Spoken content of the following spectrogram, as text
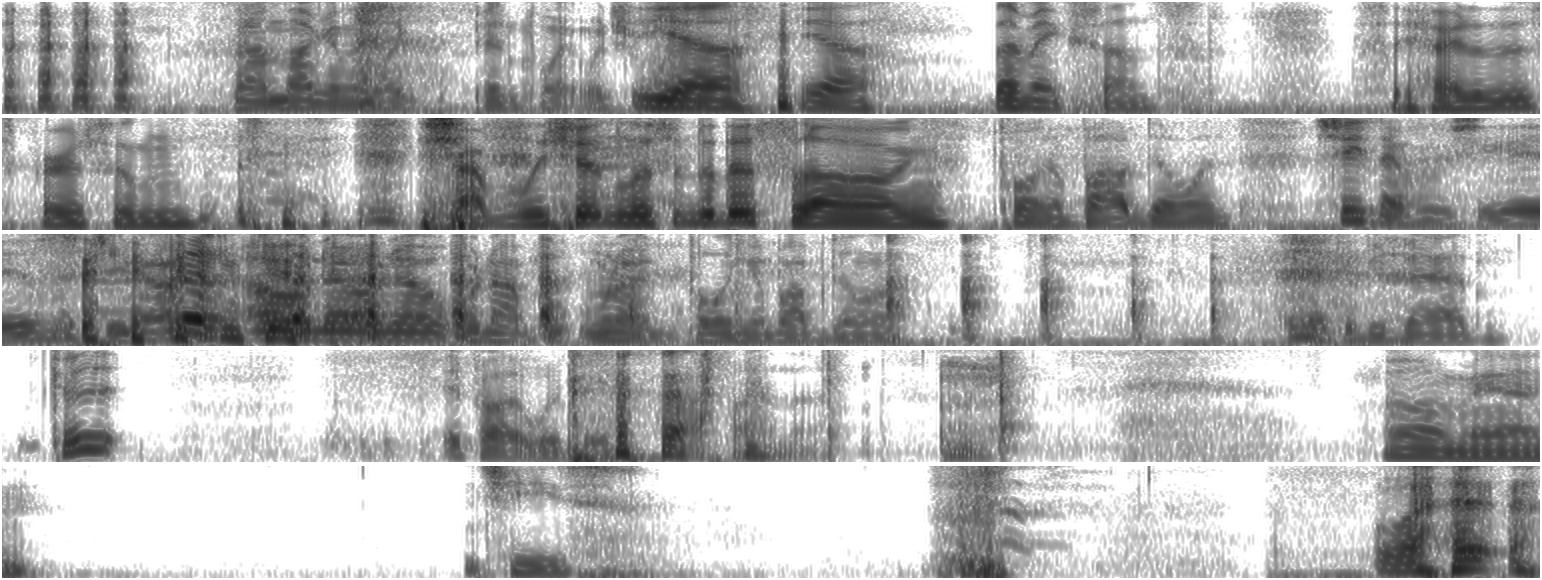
But I'm not gonna like pinpoint which ones. Yeah, yeah, that makes sense. Say hi to this person. Probably shouldn't listen to this song. Pulling a Bob Dylan. She's know who she is. Do you know- oh no, no, we're not. We're not pulling a Bob Dylan. That could be bad. Could it? It probably would be. That's fine though. Oh man. Jeez. what?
